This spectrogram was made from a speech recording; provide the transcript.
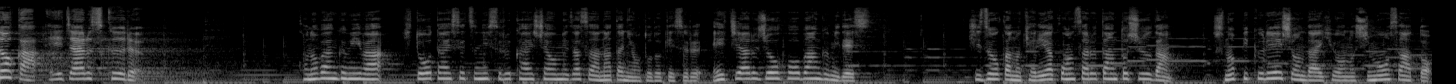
静岡 HR スクールこの番組は人を大切にする会社を目指すあなたにお届けする HR 情報番組です。静岡のキャリアコンサルタント集団スノピクリエーション代表の下尾沢と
